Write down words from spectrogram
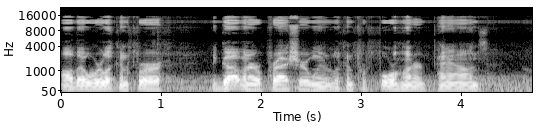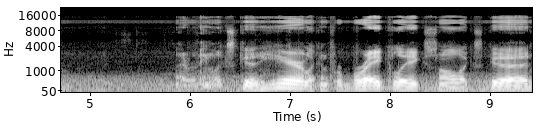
although we're looking for the governor pressure. We're looking for 400 pounds. Everything looks good here. Looking for brake leaks. All looks good.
